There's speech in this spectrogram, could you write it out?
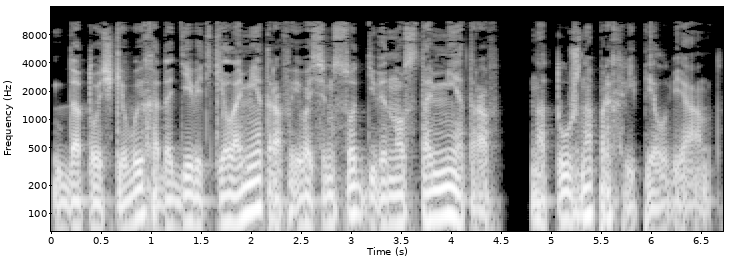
До точки выхода 9 километров и 890 метров, натужно прохрипел Виант.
